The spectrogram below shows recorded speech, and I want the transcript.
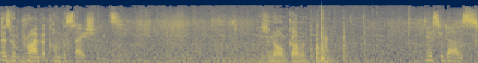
Those were private conversations. Does he know I'm coming? Yes, he does.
